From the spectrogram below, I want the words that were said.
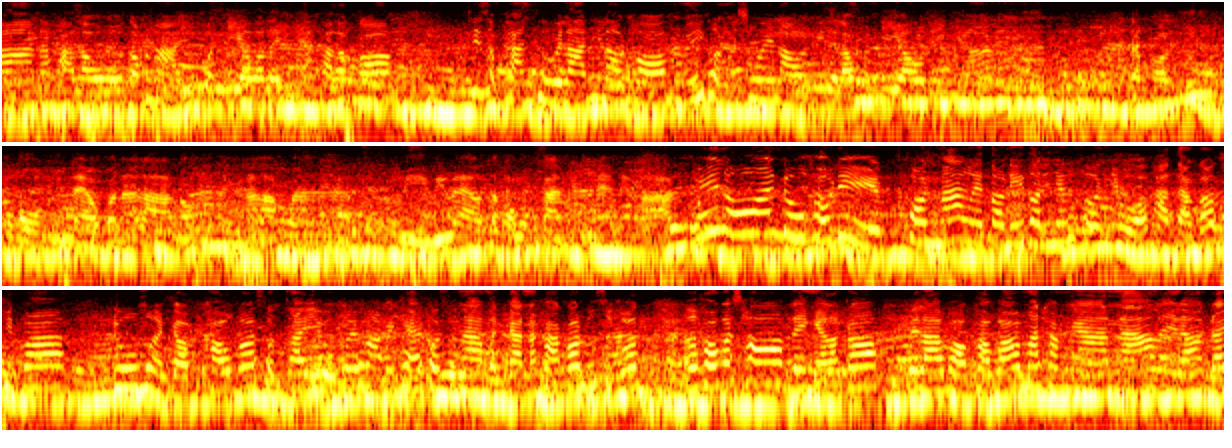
บ้านนะคะเราต้องหา แล้วก็ที่สำคัญคือเวลาที่เราท้อมันไม่มีคนมาช่วยเรา มีแต่เราคนเดียวอะไรอย่างเงี้ยแต่พอลูกโตขึ้นแล้วก็น่ารักน้องพี่อายุน่ารักมาก มีวิแววจะเข้าวงการเหมือนคุณแม่ไหมคะ ไม่รู้ ตอนนี้ตอนนี้ยังโซนอยู่อะค่ะ แต่ก็คิดว่าดูเหมือนกับเขาก็สนใจอยู่เคยพาไปแคสโฆษณาเหมือนกันนะคะ ก็รู้สึกว่าเออเขาก็ชอบอะไรเงี้ยแล้วก็เวลาบอกเขาว่ามาทำงานนะอะไรนะได้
